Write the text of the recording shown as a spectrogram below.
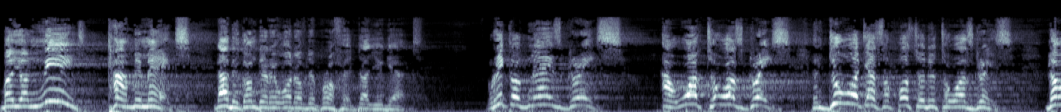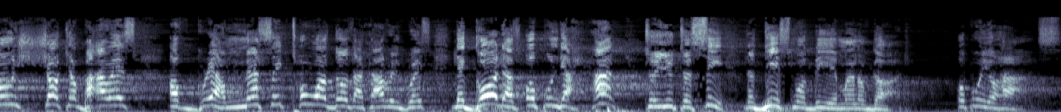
But your needs can be met. That becomes the reward of the prophet that you get. Recognize grace and work towards grace and do what you're supposed to do towards grace. Don't shut your bowels of grace, mercy toward those that carry grace. That God has opened their heart to you to see that this must be a man of God. Open your hearts.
